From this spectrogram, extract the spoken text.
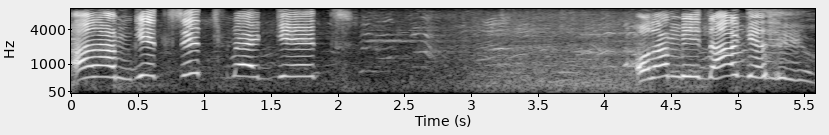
Anam git gitme git. Adam bir daha geliyor.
